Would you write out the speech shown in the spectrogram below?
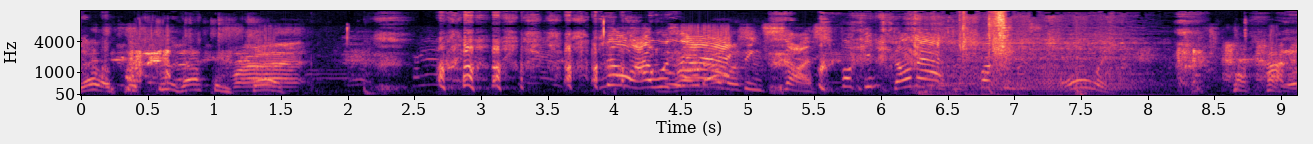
Yo, she was acting sus. No, I was Bro, not that was- acting sus. Fucking dumbass was fucking just trolling. I knew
